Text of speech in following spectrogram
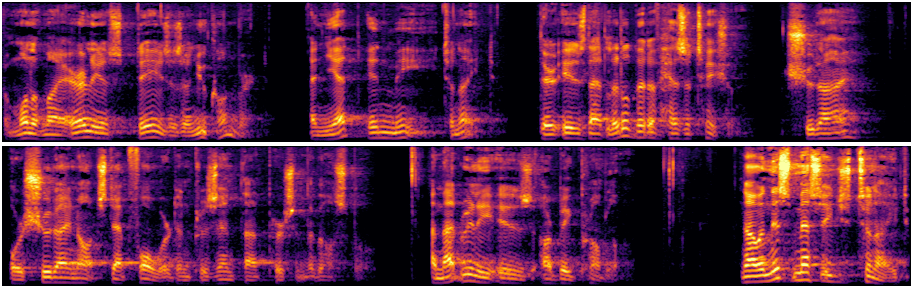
from one of my earliest days as a new convert. And yet, in me tonight, there is that little bit of hesitation. Should I or should I not step forward and present that person the gospel? And that really is our big problem. Now, in this message tonight,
